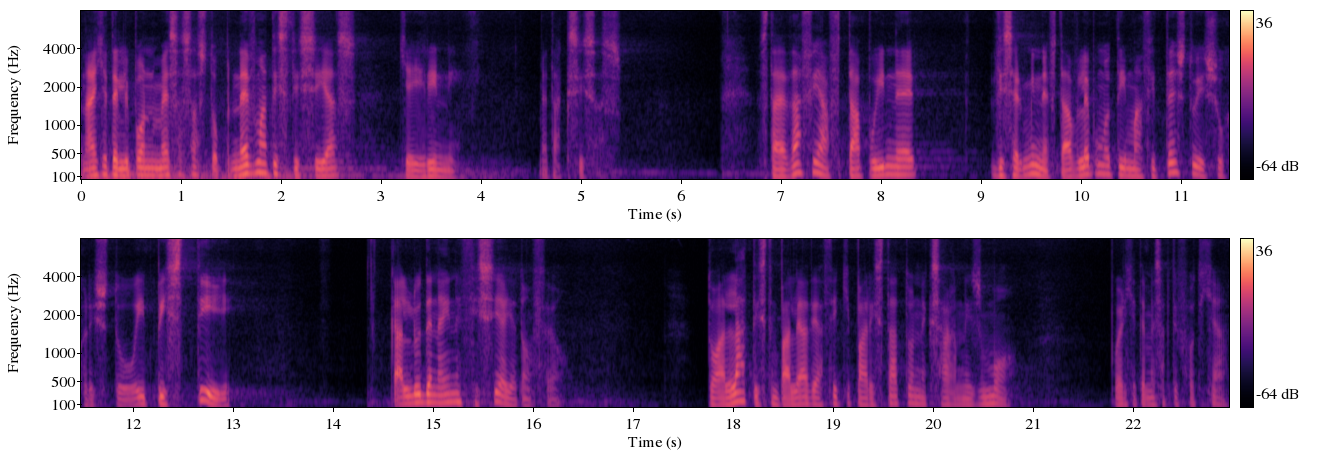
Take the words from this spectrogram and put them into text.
Να έχετε λοιπόν μέσα σας το πνεύμα της θυσίας και ειρήνη μεταξύ σας. Στα εδάφια αυτά που είναι δυσερμήνευτα, βλέπουμε ότι οι μαθητές του Ιησού Χριστού, οι πιστοί, καλούνται να είναι θυσία για τον Θεό. Το αλάτι στην Παλαιά Διαθήκη παριστά τον εξαγνισμό που έρχεται μέσα από τη φωτιά.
